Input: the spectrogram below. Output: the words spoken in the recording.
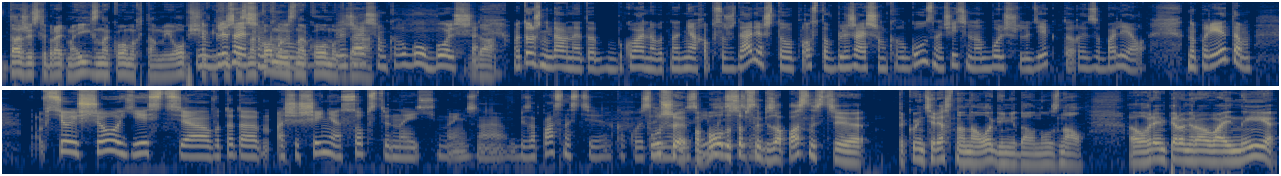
даже если брать моих знакомых там и общих, ну, в ближайшем знакомых кругу, знакомых. В ближайшем да. кругу больше. Да. Мы тоже недавно это буквально вот на днях обсуждали, что просто в ближайшем кругу значительно больше людей, которые заболело. Но при этом все еще есть а, вот это ощущение собственной, ну, я не знаю, безопасности какой-то. Слушай, по поводу собственной безопасности, такую интересную аналогию недавно узнал. Во время Первой мировой войны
